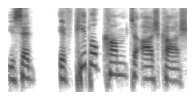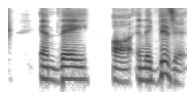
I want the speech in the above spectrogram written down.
you said. If people come to Oshkosh and they uh, and they visit,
